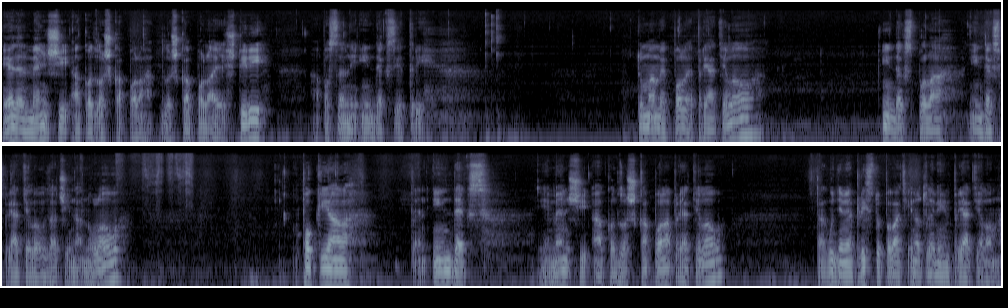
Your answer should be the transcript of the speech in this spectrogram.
jeden menší ako dĺžka pola. Dĺžka pola je 4 a posledný index je 3. Tu máme pole priateľov. Index pola, index priateľov začína nulou. Pokiaľ ten index je menší ako dĺžka pola priateľov, tak budeme pristupovať jednotlivým priateľom.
